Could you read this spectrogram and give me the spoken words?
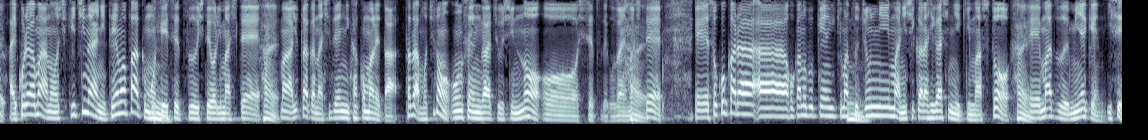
い、はい、これはまあ、あの、敷地内にテーマパークも併設しておりまして、うんはい、まあ、豊かな自然に囲まれた、ただもちろん温泉が中心の施設でございまして、はい、えー、そこからあ他の物件行きます、順に、まあ、西から東に行きますと、はい、えー、まず三重県伊勢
